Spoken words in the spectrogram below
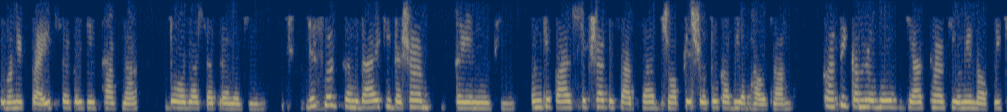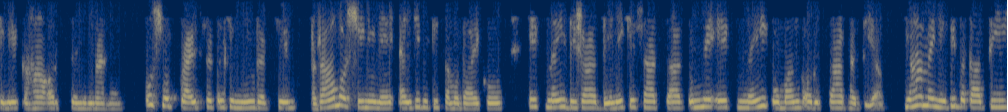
उन्होंने प्राइड सर्कल की स्थापना 2017 में की, जिस वक्त समुदाय की दशा दयनीय थी। उनके पास शिक्षा के साथ साथ जॉब के स्रोतों का भी अभाव था। काफ़ी कम लोगों को ज्ञात था कि उन्हें नौकरी के लिए कहाँ और किससे मिलना है। उस वक्त प्राइड सर्कल की नींव रख के राम और श्रीनी ने एलजीबीटी समुदाय को एक नई दिशा देने के साथ साथ उनमें एक नई उमंग और उत्साह भर दिया। यहाँ मैं ये भी बताती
